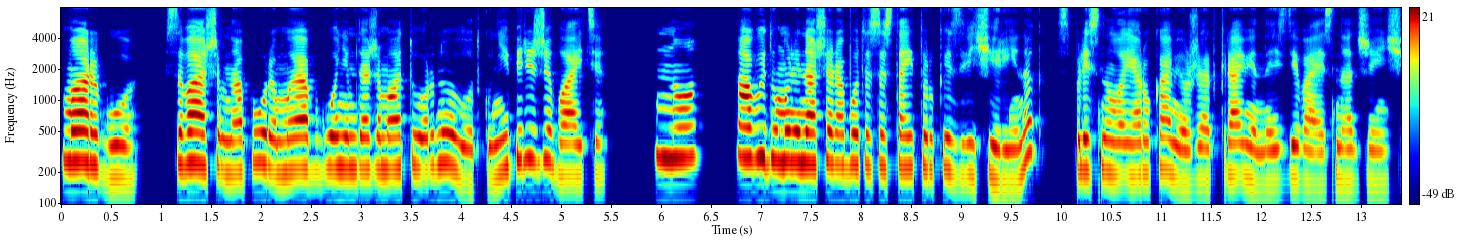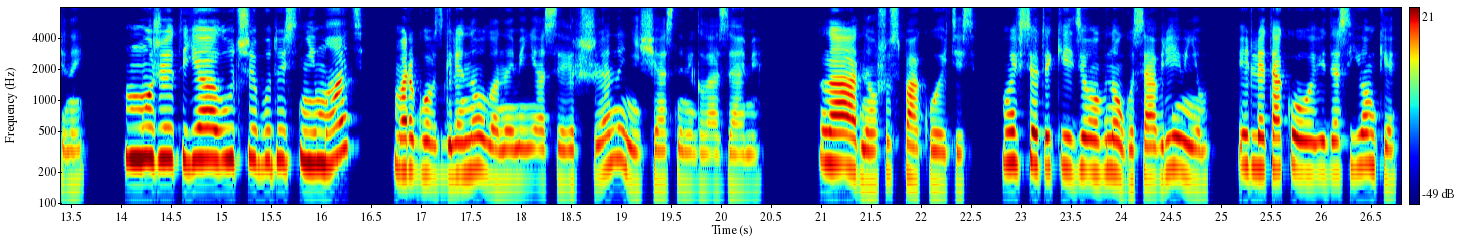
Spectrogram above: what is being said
Марго, с вашим напором мы обгоним даже моторную лодку, не переживайте. Но «А вы думали, наша работа состоит только из вечеринок?» Сплеснула я руками, уже откровенно издеваясь над женщиной. «Может, я лучше буду снимать?» Марго взглянула на меня совершенно несчастными глазами. «Ладно уж, успокойтесь. Мы все-таки идем в ногу со временем, и для такого вида съемки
